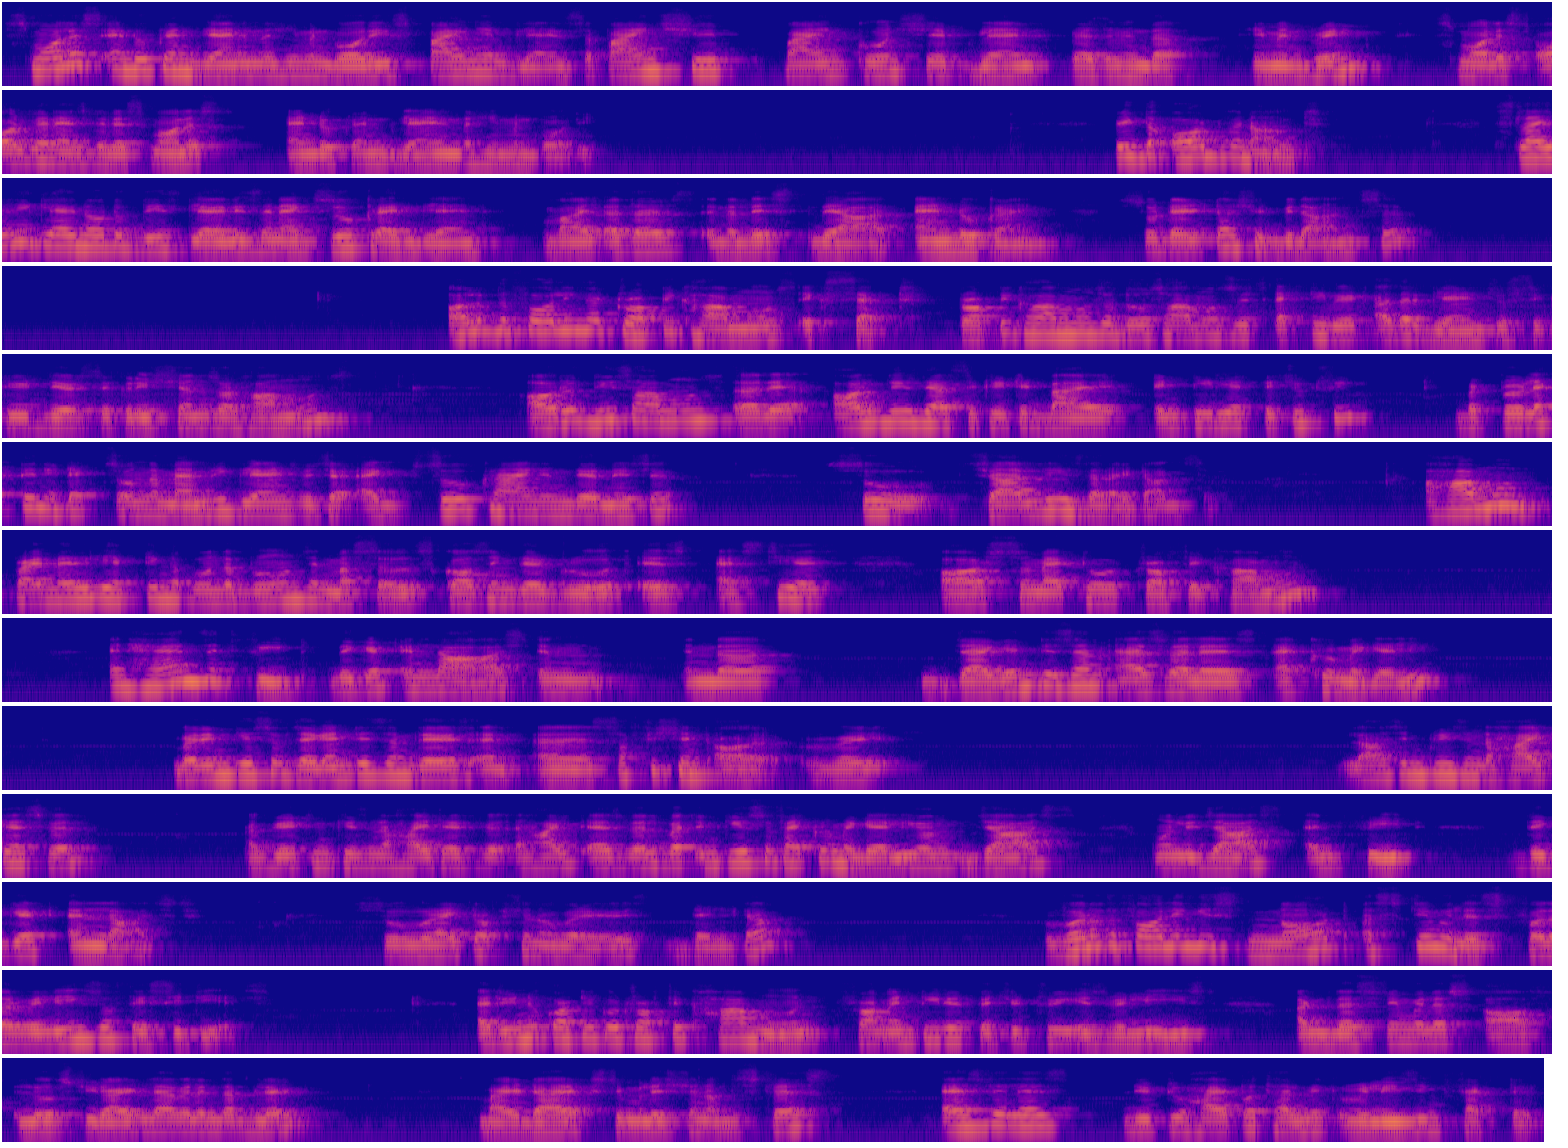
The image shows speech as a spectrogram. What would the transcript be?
Smallest endocrine gland in the human body is pineal gland. It's a pine-shaped, pine cone-shaped gland present in the human brain. Smallest organ as well as smallest endocrine gland in the human body. Pick the odd one out. Salivary gland out of these gland is an exocrine gland, while others in the list they are endocrine. So delta should be the answer. All of the following are tropic hormones except Tropic hormones are those hormones which activate other glands to secrete their secretions or hormones. Out of these hormones, uh, they, all of these they are secreted by anterior pituitary, but prolactin it acts on the mammary glands which are exocrine in their nature. So Charlie is the right answer. A hormone primarily acting upon the bones and muscles causing their growth is STH or somatotrophic hormone. And hands and feet, they get enlarged in in the gigantism as well as acromegaly. But in case of gigantism, there is uh, sufficient or very large increase in the height as well, a great increase in the height, height as well. But in case of acromegaly on jaws, only jaws and feet, they get enlarged. So right option over here is delta. One of the following is not a stimulus for the release of ACTH adrenocorticotropic hormone from anterior pituitary is released under the stimulus of low steroid level in the blood by direct stimulation of the stress as well as due to hypothalamic releasing factor.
